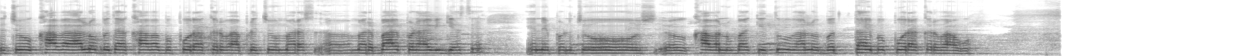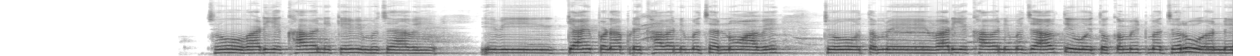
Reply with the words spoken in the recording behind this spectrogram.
તો જો ખાવા, હાલો બધા ખાવા બપોરા કરવા આપણે જો મારા મારા બા પણ આવી ગયા છે, એને પણ જો ખાવાનું બાકી હતું, હાલો બધાય બપોરા કરવા આવો. જો વાડીએ ખાવાની કેવી મજા આવે, એવી ક્યાંય પણ આપણે ખાવાની મજા ન આવે. જો તમે વાડીએ ખાવાની મજા આવતી હોય તો કમેન્ટમાં જરૂર અને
